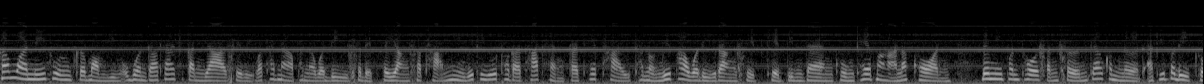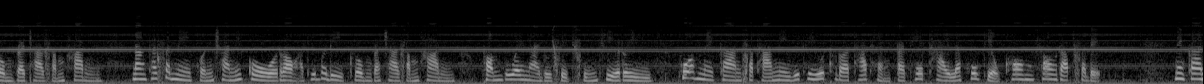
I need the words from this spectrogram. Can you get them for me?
ค่ำวันนี้ทุนกระหม่อมหญิงอุบลรัตนราชกัญญาสิริวัฒนาพนวดีเสด็จไปยังสถานีวิทยุโทรทัศน์แห่งประเทศไทย ถนนวิภาวดีรังสิตเขตดินแดง กรุงเทพมหานคร โดยมีพลโทสันเสริญแก้วกำเนิดอธิบดีกรมประชาสัมพันธ์ นางทัศนีผลชานิโก รองอธิบดีกรมประชาสัมพันธ์ พร้อมด้วยนายดุสิตสิงห์ธีรี ผู้อำนวยการสถานีวิทยุโทรทัศน์แห่งประเทศไทยและผู้เกี่ยวข้องเฝ้ารับเสด็จ ในการ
